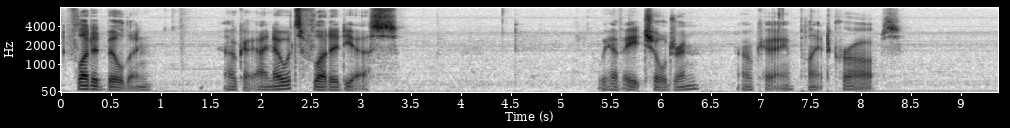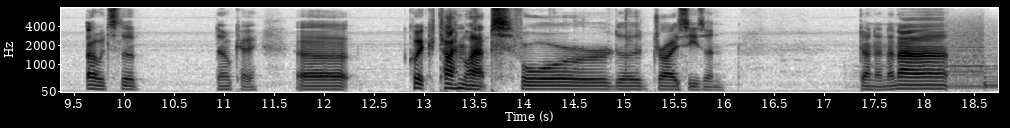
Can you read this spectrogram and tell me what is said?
Flooded building. Okay, I know it's flooded, yes. We have eight children. Okay, plant crops. Oh, it's the... Okay. Uh, quick, time lapse for the dry season. Da-na-na-na.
